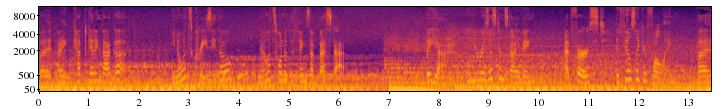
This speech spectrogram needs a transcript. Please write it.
but I kept getting back up. You know what's crazy though? Now it's one of the things I'm best at. But yeah, when you're resistance diving, at first, it feels like you're falling, but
